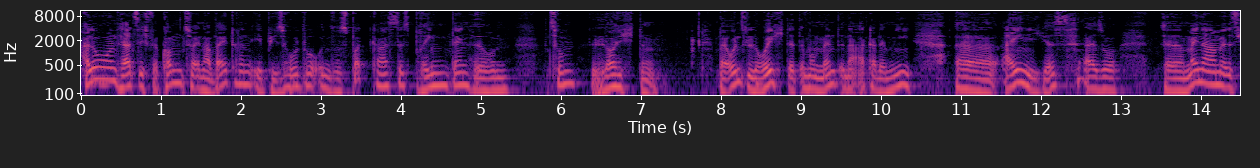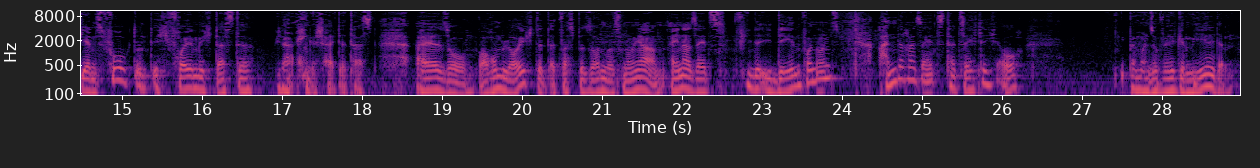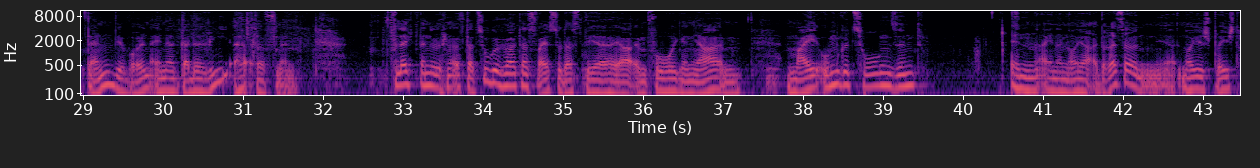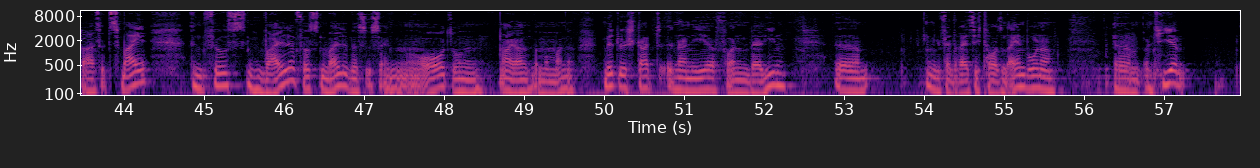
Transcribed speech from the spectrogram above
Hallo und herzlich willkommen zu einer weiteren Episode unseres Podcastes Bring dein Hirn zum Leuchten. Bei uns leuchtet im Moment in der Akademie äh, einiges. Also äh, mein Name ist Jens Vogt und ich freue mich, dass du wieder eingeschaltet hast. Also, warum leuchtet etwas Besonderes? Nun ja, einerseits viele Ideen von uns, andererseits tatsächlich auch wenn man so will, Gemälde. Denn wir wollen eine Galerie eröffnen. Vielleicht, wenn du schon öfter zugehört hast, weißt du, dass wir ja im vorigen Jahr, im Mai, umgezogen sind in eine neue Adresse, neue Spreestraße 2 in Fürstenwalde. Fürstenwalde, das ist ein Ort, so ein, naja, sagen wir mal eine Mittelstadt in der Nähe von Berlin, äh, ungefähr 30.000 Einwohner. Ähm, und hier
